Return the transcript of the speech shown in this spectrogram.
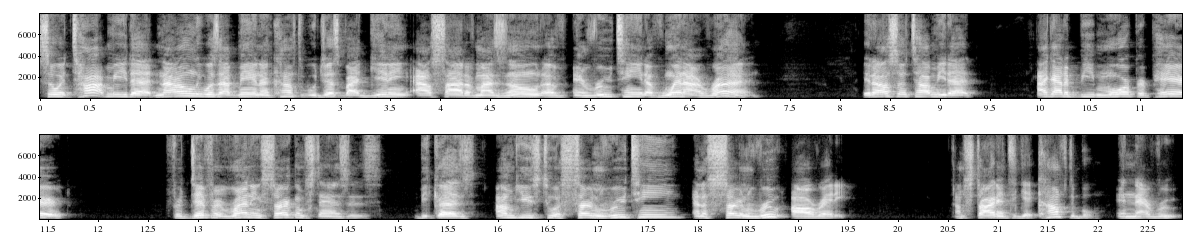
So it taught me that not only was I being uncomfortable just by getting outside of my zone of and routine of when I run, it also taught me that I got to be more prepared for different running circumstances because I'm used to a certain routine and a certain route already. I'm starting to get comfortable in that route.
